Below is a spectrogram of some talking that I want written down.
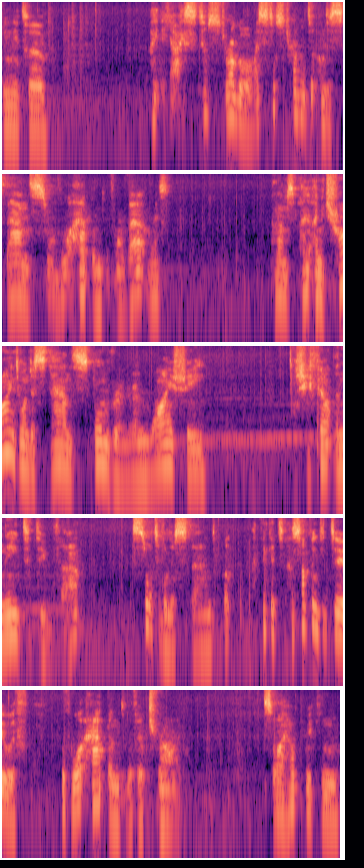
we need to. I, I still struggle. I still struggle to understand sort of what happened with all that. And, I I'm, I'm trying to understand Stormbringer and why she she felt the need to do that. I sort of understand, but I think it has something to do with with what happened with her tribe. So I hope we can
